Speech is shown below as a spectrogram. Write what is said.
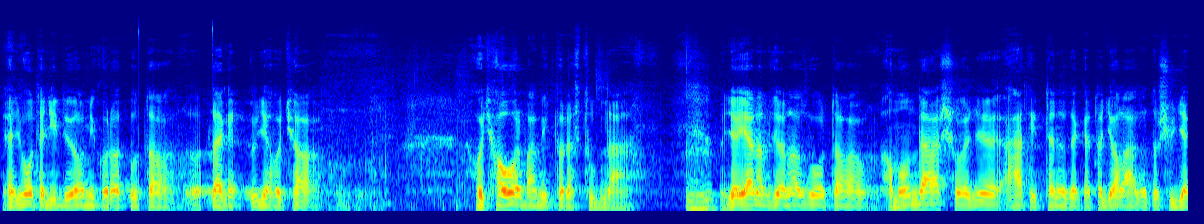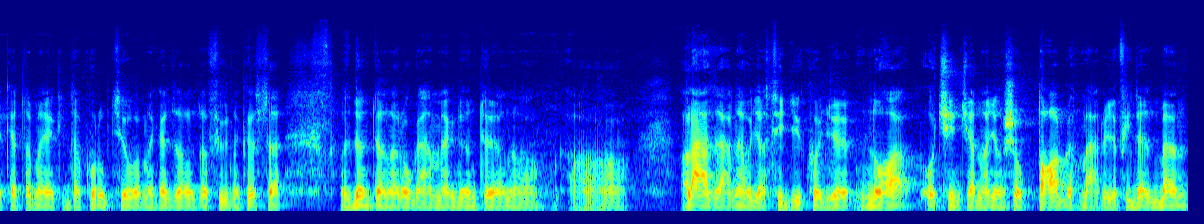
Egy, volt egy idő, amikor ott a legend, ugye, hogyha, hogyha Orbán Viktor ezt tudná, Uh-huh. Ugye jellemzően az volt a, a mondás, hogy hát itt ezeket a gyalázatos ügyeket, amelyek itt a korrupcióval meg ezzel a fűnek össze, az döntően a Rogán, meg döntően a, a, a Lázár, nehogy azt higgyük, hogy noha ott sincsen nagyon sok tag, már hogy a Fideszben,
